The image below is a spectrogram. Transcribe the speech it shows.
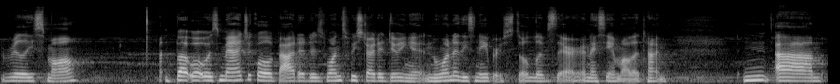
really small. But what was magical about it is once we started doing it, and one of these neighbors still lives there, and I see him all the time. Um,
